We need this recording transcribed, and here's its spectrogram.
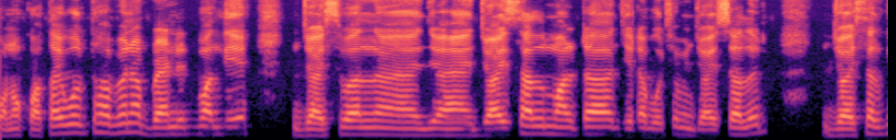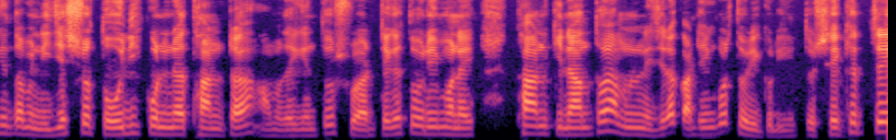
কোনো কথাই বলতে হবে না। ব্র্যান্ডেড মাল দিয়ে জয়সাল জয়সাল মালটা যেটা বলছি আমি জয়সালের। জয়সাল কিন্তু আমি নিজস্ব তৈরি করি না থানটা। আমাদের কিন্তু সুরাট থেকে তৈরি মানে থান কিনে আনতে হয়, আমরা নিজেরা কাটিং করে তৈরি করি। তো সেক্ষেত্রে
